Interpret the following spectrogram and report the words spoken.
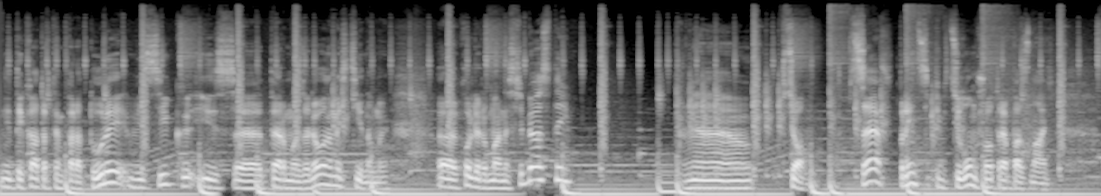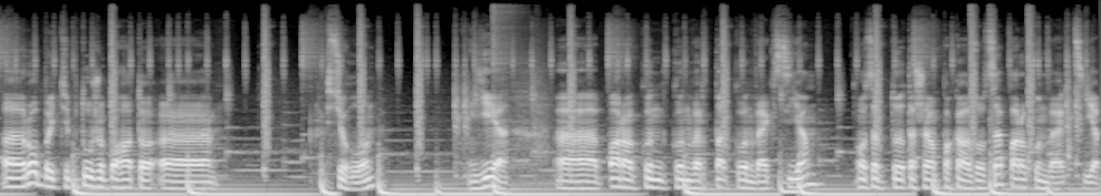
індикатор температури, відсік із термоізольованими стінами. Е, Колір у мене сріблястий. Е, Все. Це, в принципі, в цілому, що треба знати. Е, Робить дуже багато всього. Є параконвекція. Оце те, що я вам показував, це пароконвекція.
